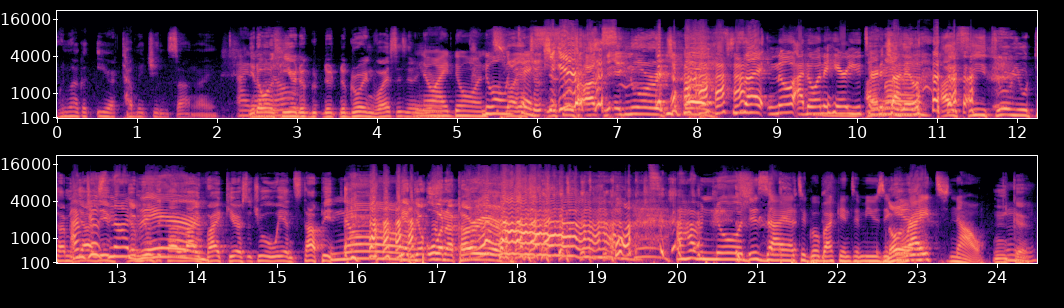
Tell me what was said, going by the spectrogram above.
when we got hear a Tami Chin song, I, I you don't don't, hear the, the the growing voices. You don't No, I don't. The one No, with you test. just, you just ignore it. She's like, no, I don't want to hear you. Turn I'm the not- channel. I see through you, Tami. I'm you just live not your musical there. life vicariously through way and stop it. No. Get your own a career. I have no desire to go back into music No? right now. Okay.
